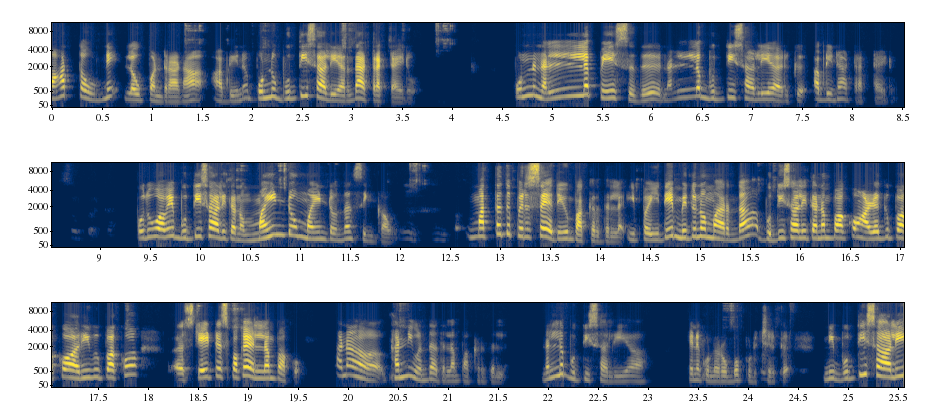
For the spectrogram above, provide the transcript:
பார்த்த உடனே லவ் பண்றானா அப்படின்னா பொண்ணு புத்திசாலியா இருந்தா அட்ராக்ட் ஆயிடும். பொண்ணு நல்லா பேசுது நல்ல புத்திசாலியா இருக்கு அப்படின்னா அட்ராக்ட் ஆயிடும். பொதுவாகவே புத்திசாலித்தனம் மைண்டும் மைண்டும் தான் சிங்க் ஆகும். மற்றது பெருசாக எதையும் பார்க்கறது இல்லை இப்போ இதே மிதுனமாக இருந்தால் புத்திசாலித்தனம் பார்க்கும் அழகு பார்க்கும் அறிவு பார்க்கும் ஸ்டேட்டஸ் பார்க்கும் எல்லாம் பார்க்கும் ஆனால் கண்ணி வந்து அதெல்லாம் பார்க்கறது இல்லை நல்ல புத்திசாலியா எனக்கு ஒன்று ரொம்ப பிடிச்சிருக்கு. நீ புத்திசாலி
